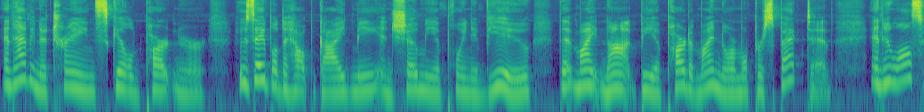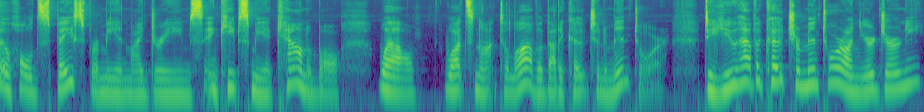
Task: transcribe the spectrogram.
And having a trained, skilled partner who's able to help guide me and show me a point of view that might not be a part of my normal perspective, and who also holds space for me in my dreams and keeps me accountable, well, What's not to love about a coach and a mentor? Do you have a coach or mentor on your journey?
